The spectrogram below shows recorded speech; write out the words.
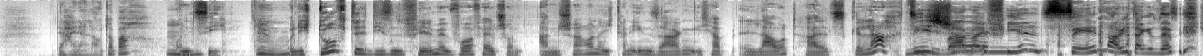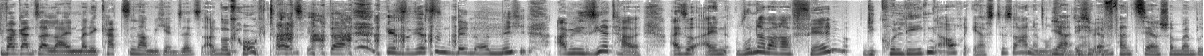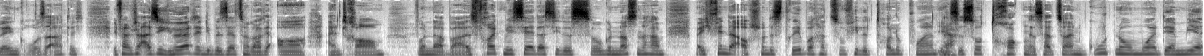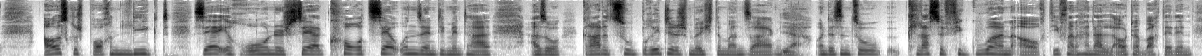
der Heiner Lauterbach Mhm. und sie. Und ich durfte diesen Film im Vorfeld schon anschauen. Ich kann Ihnen sagen, ich habe lauthals gelacht. Wie ich war bei schön. vielen Szenen, habe ich da gesessen. Ich war ganz allein. Meine Katzen haben mich entsetzt angeguckt, als ich da gesessen bin und mich amüsiert habe. Also ein wunderbarer Film. Die Kollegen auch erste Sahne, muss Ja, man ich sagen. ne? fand es ja schon beim Drehen großartig. Ich fand schon, als ich hörte die Besetzung, dachte ich, oh, ein Traum, wunderbar. Es freut mich sehr, dass Sie das so genossen haben, weil ich finde auch schon, das Drehbuch hat so viele tolle Pointen. Ja. Es ist so trocken, es hat so einen guten Humor, der mir ausgesprochen liegt. Sehr ironisch, sehr kurz, sehr unsentimental. Also geradezu britisch, möchte man sagen. Ja. Und es sind so klasse Figuren auch, die von Heiner Lauterbach, der den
